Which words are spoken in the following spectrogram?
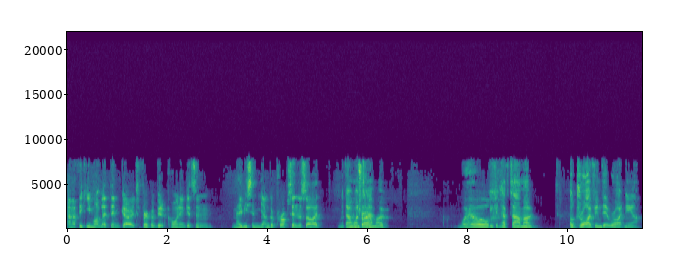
and I think he might let them go to free up a bit of coin and get some maybe some younger props in the side. You don't want Tamou? Well, You can have Tamou. I'll drive him there right now.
